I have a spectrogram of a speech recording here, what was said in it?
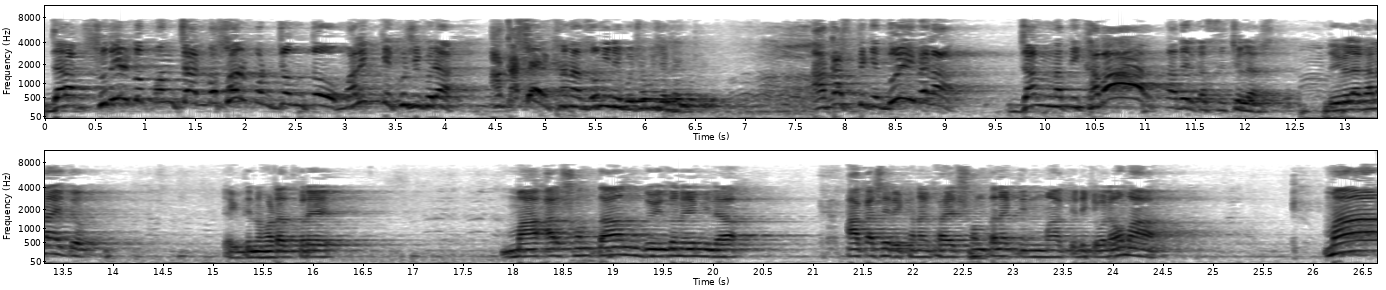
যারা সুদীর্ঘ পঞ্চাশ বছর পর্যন্ত মালিককে খুশি করে আকাশের খানা জমিনে বসে বসে খাইত। আকাশ থেকে দুই বেলা জান্নাতি খাবার তাদের কাছে চলে আসত। দুই বেলা খানা তো একদিন হঠাৎ করে মা আর সন্তান দুইজনে মিলা আকাশের এখানা খায় সন্তান একদিন মাকে ডেকে বলে, ও মা মা,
